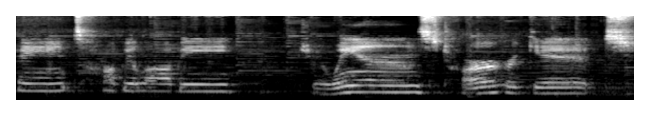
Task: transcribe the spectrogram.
paint, Hobby Lobby, Joann's, Target,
